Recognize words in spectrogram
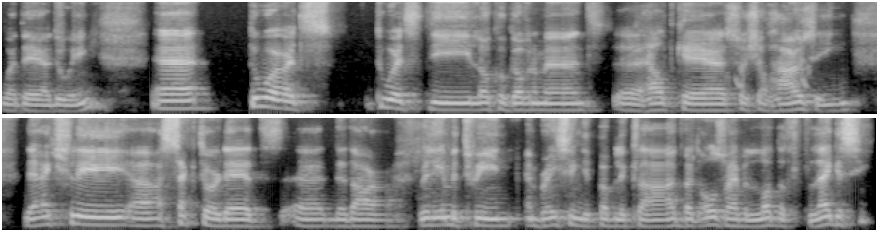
what they are doing, uh, towards towards the local government, uh, healthcare, social housing, they're actually uh, a sector that uh, that are really in between embracing the public cloud, but also have a lot of legacy.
